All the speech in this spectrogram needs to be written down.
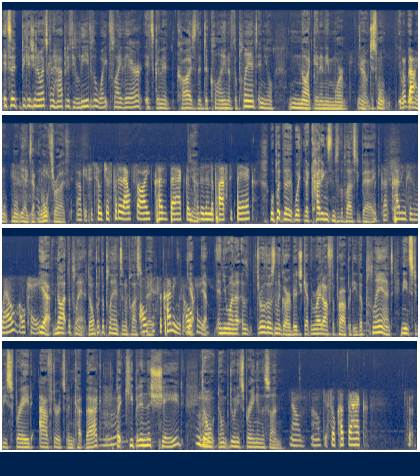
It's a because you know what's going to happen if you leave the white fly there. It's going to cause the decline of the plant, and you'll not get any more. You know, just won't. It, it won't, won't. Yeah, exactly. It won't thrive. Okay, so, so just put it outside, cut it back, then Yeah. put it in a plastic bag. We'll put the what, the cuttings into the plastic bag. Got cuttings as well. Okay. Yeah, not the plant. Don't put the plant in a plastic Oh, bag. just the cuttings. Okay. yeah. And you want to uh, throw those in the garbage, get them right off the property. The plant needs to be sprayed after it's been cut back, Mm-hmm. but keep it in the shade. Don't don't do any spraying in the sun. No, no. Just so cut back.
